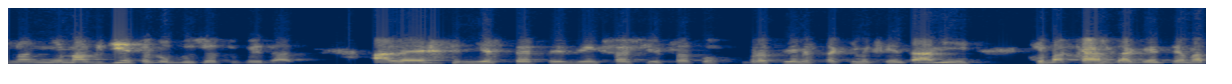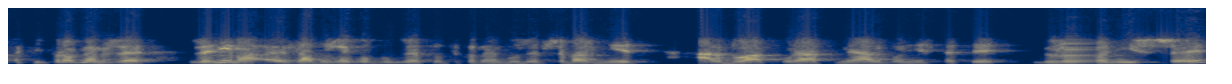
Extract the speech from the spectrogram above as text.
no, nie ma gdzie tego budżetu wydać. Ale niestety w większości przypadków pracujemy z takimi klientami, chyba każda agencja ma taki problem, że, że nie ma za dużego budżetu, tylko ten budżet przeważnie jest albo akuratny, albo niestety dużo niższy.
